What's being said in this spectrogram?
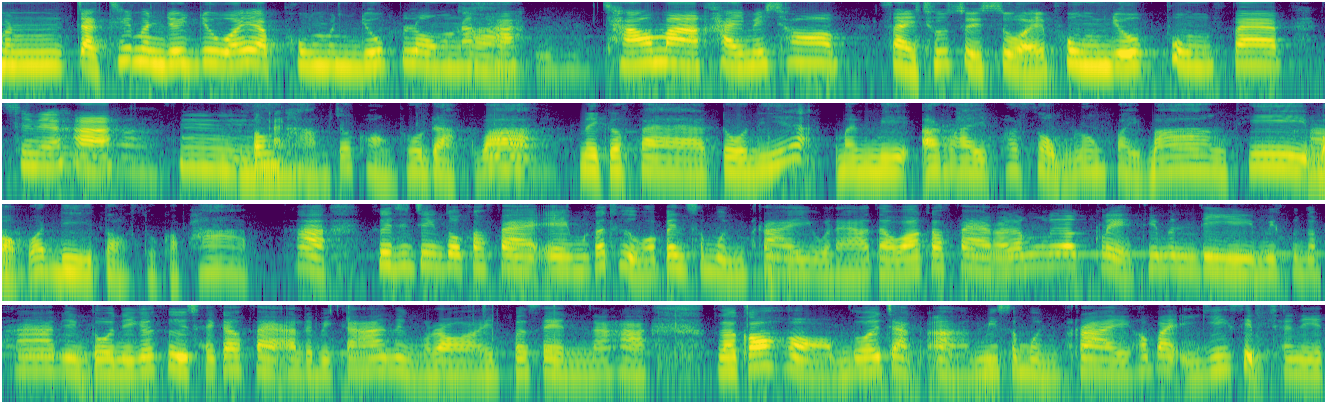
มันจากที่มันย้วยๆอะพุงมันยุบลงนะคะค่ะเช้ามาใครไม่ชอบใส่ชุดสวยๆพุงยุบพุงแฟบใช่ไหมคะค่ะ อืม ต้องถามเจ้าของโปรดักต์ว่าค่ะในกาแฟตัวเนี้ยมันมีอะไรผสมลงไปบ้างที่ค่ะ บอกว่าดีต่อสุขภาพ ค่ะ คือจริง ๆ ตัวกาแฟเองมันก็ถือว่าเป็นสมุนไพรอยู่แล้ว แต่ว่ากาแฟก็ต้องเลือกเกรดที่มันดีมีคุณภาพ อย่างตัวนี้ก็คือใช้กาแฟอาราบิก้า 100%นะคะ แล้วก็หอมด้วยจากอ่ามีสมุนไพรเข้าไปอีก 20 ชนิด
